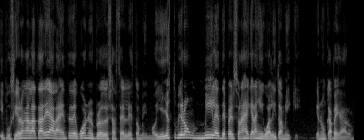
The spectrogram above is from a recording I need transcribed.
Y pusieron a la tarea a la gente de Warner Brothers a hacerle esto mismo. Y ellos tuvieron miles de personajes que eran igualitos a Mickey, que nunca pegaron.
